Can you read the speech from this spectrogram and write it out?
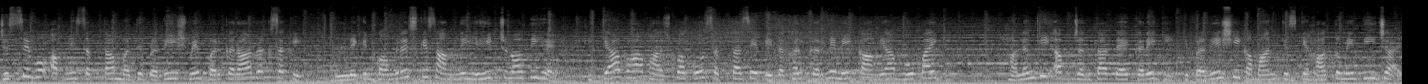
जिससे वो अपनी सत्ता मध्य प्रदेश में बरकरार रख सके। लेकिन कांग्रेस के सामने यही चुनौती है कि क्या वह भाजपा को सत्ता से बेदखल करने में कामयाब हो पाएगी। हालाँकि अब जनता तय करेगी कि प्रदेश की कमान किसके हाथों में दी जाए।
